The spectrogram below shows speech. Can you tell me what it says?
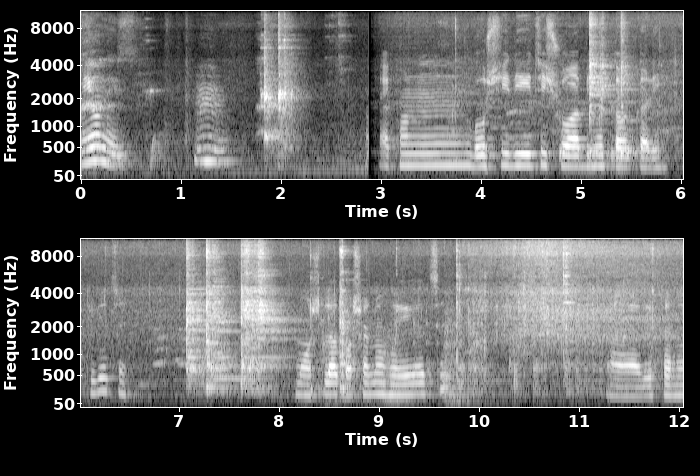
মেয়নিজ? এখন বসিয়ে দিয়েছি সোয়াবিনের তরকারি ঠিক আছে? মশলা কষানো হয়ে গেছে। আর এখানে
